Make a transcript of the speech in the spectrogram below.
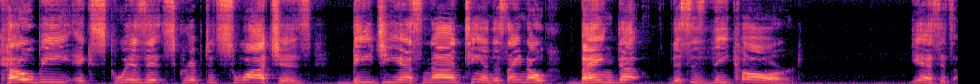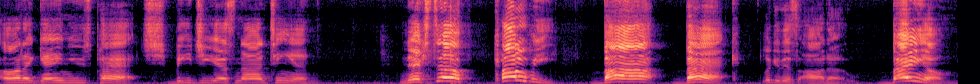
Kobe exquisite scripted swatches. BGS 910. This ain't no banged up. This is the card. Yes, it's on a game use patch. BGS 910. Next up, Kobe. Buy back. Look at this auto. Bam!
